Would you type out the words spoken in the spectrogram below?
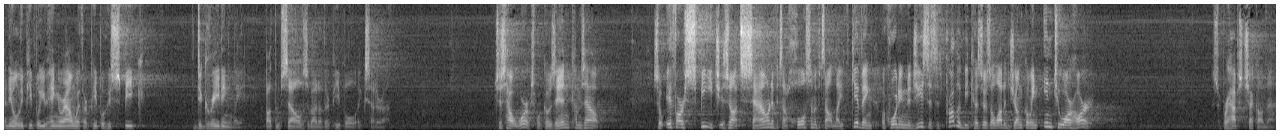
and the only people you hang around with are people who speak degradingly about themselves, about other people, etc. Just how it works. What goes in comes out. So if our speech is not sound, if it's not wholesome, if it's not life giving, according to Jesus, it's probably because there's a lot of junk going into our heart. So perhaps check on that.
